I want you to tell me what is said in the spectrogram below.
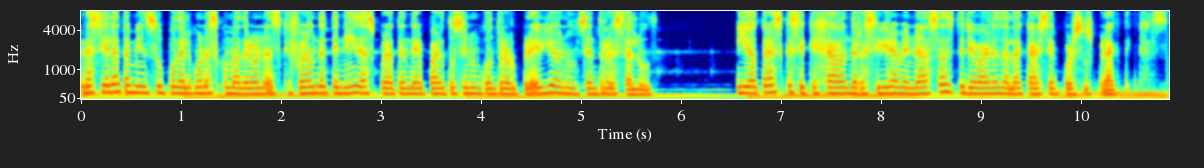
Graciela también supo de algunas comadronas que fueron detenidas por atender partos sin un control previo en un centro de salud, y otras que se quejaban de recibir amenazas de llevarlas a la cárcel por sus prácticas.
